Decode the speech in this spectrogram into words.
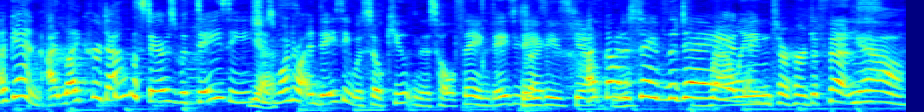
again, I like her downstairs with Daisy. Yes. She's wonderful, and Daisy was so cute in this whole thing. Daisy's, Daisy's, like, yeah, I've got to mm. yeah. save the day. and- rallying and- to her defense. yeah.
